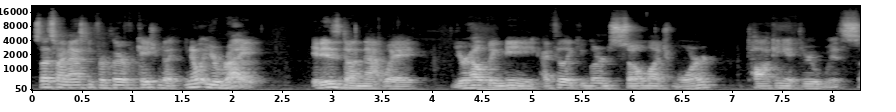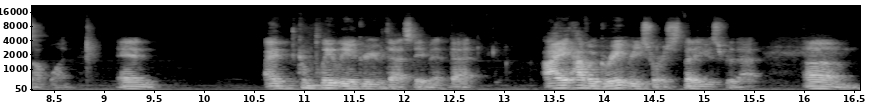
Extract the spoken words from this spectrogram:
So that's why I'm asking for clarification. Be like, you know what? You're right. It is done that way. You're helping me. I feel like you learn so much more talking it through with someone. And I completely agree with that statement that I have a great resource that I use for that. Um,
